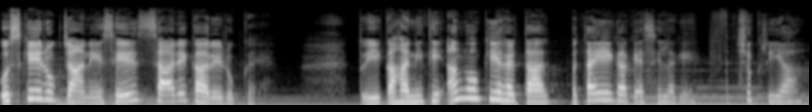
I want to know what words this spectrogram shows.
उसके रुक जाने से सारे कार्य रुक गए। तो ये कहानी थी अंगों की हड़ताल। बताइएगा कैसे लगे? शुक्रिया।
